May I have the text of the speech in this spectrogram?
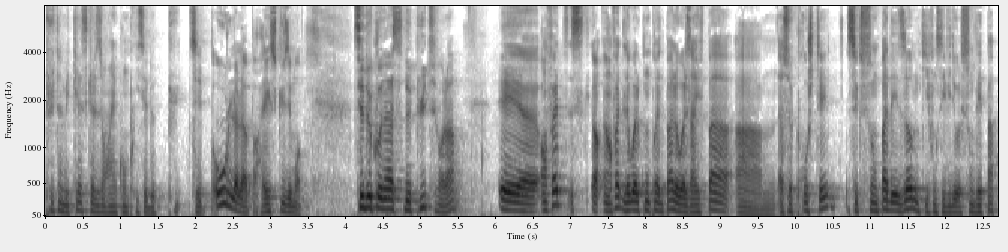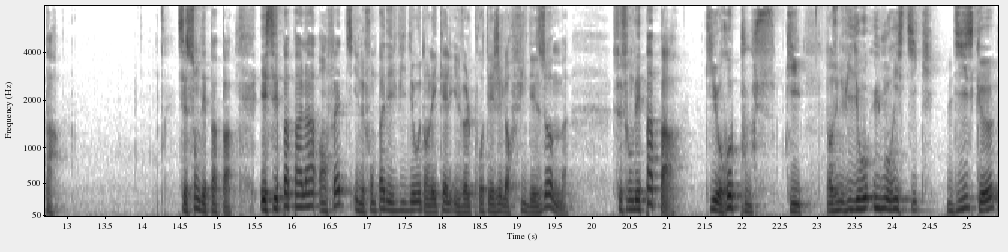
Putain, mais qu'est-ce qu'elles ont rien compris, ces deux putes. Oh là là, excusez-moi. Ces deux connasses de putes, voilà. Et euh, en, fait, en fait, là où elles comprennent pas, là où elles n'arrivent pas à, se projeter, c'est que ce ne sont pas des hommes qui font ces vidéos, ce sont des papas. Ce sont des papas. Et ces papas-là, en fait, ils ne font pas des vidéos dans lesquelles ils veulent protéger leurs filles des hommes. Ce sont des papas qui repoussent, qui, dans une vidéo humoristique, disent que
